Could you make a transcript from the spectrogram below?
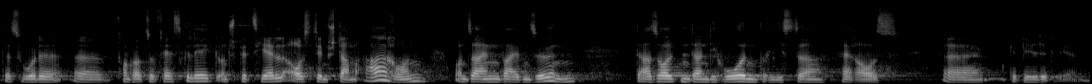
das wurde äh, von Gott so festgelegt, und speziell aus dem Stamm Aaron und seinen beiden Söhnen, da sollten dann die hohen Priester herausgebildet äh, werden.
